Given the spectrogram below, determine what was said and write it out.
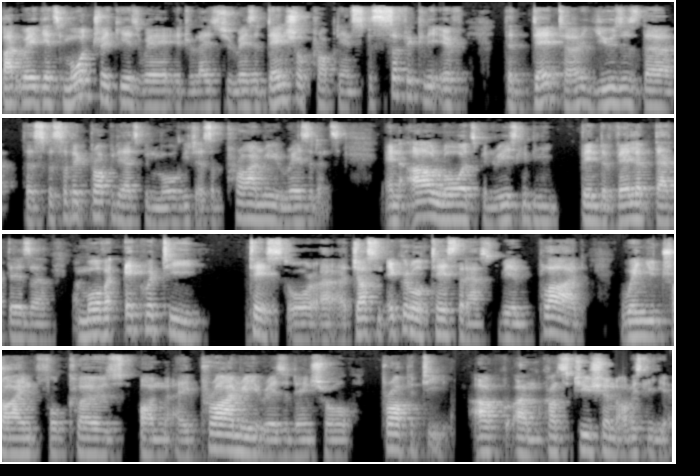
But where it gets more tricky is where it relates to residential property and specifically if the debtor uses the, the specific property that's been mortgaged as a primary residence. And our law, it's been recently been developed that there's a, a more of an equity test or a, just an equitable test that has to be applied when you try and foreclose on a primary residential property. Our um, constitution obviously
